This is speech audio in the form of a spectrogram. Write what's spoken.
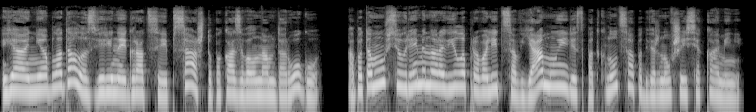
Я не обладала звериной грацией пса, что показывал нам дорогу, а потому все время норовила провалиться в яму или споткнуться о подвернувшийся камень.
